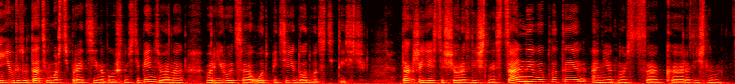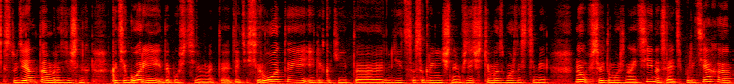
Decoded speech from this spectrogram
и в результате вы можете пройти на повышенную стипендию, она варьируется от 5 до 20 тысяч. Также есть еще различные социальные выплаты, они относятся к различным студентам различных категорий, допустим, это дети-сироты или какие-то лица с ограниченными физическими возможностями. Ну, все это можно найти на сайте Политеха,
